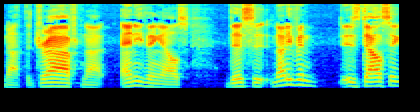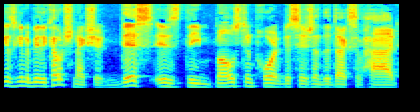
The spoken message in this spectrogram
not the draft, not anything else. This is not even is Dallas Eakins going to be the coach next year. This is the most important decision the Ducks have had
